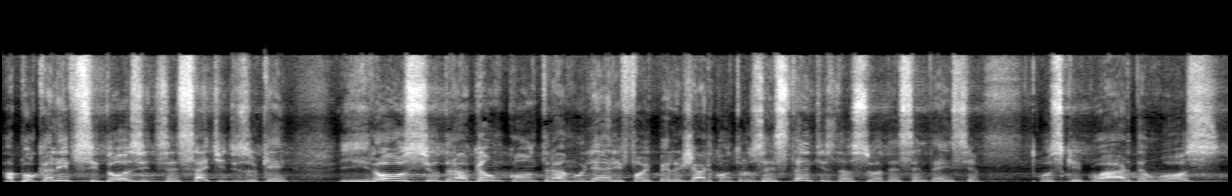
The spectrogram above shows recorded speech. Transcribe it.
Apocalipse 12, 17 diz o quê? Irou-se o dragão contra a mulher e foi pelejar contra os restantes da sua descendência, os que guardam os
